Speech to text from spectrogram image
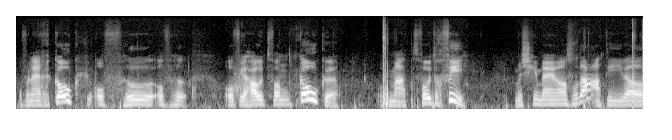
of een eigen kook, of, of, of je houdt van koken, of je maakt fotografie. Misschien ben je wel een soldaat die wel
